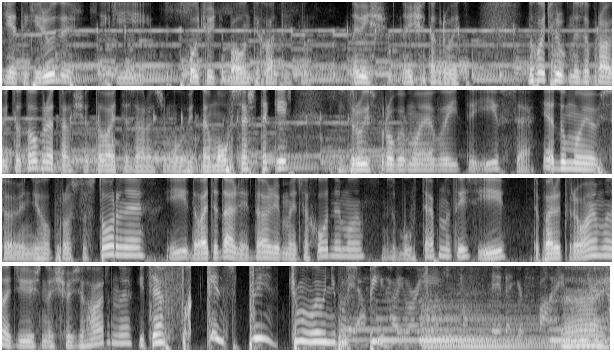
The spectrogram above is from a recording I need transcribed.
є такі люди, які хочуть баунти хантити? Ну, навіщо? Навіщо так робити? Ну, хоч рук не забрав, і то добре, так що давайте зараз йому віддамо все ж таки. З другої спроби має вийти, і все. Я думаю, все, він його просто сторне. І давайте далі. Далі ми заходимо, забув тепнутись і. Тепер відкриваємо, надіюсь на щось гарне. І це fucking спін! Чому ви мені по спін? Ай.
